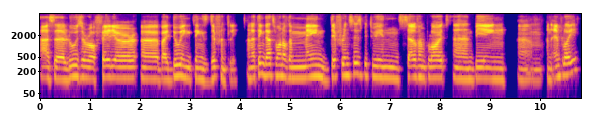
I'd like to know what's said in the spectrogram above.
as a loser or failure uh, by doing things differently. And I think that's one of the main differences between self-employed and being um, an employee.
